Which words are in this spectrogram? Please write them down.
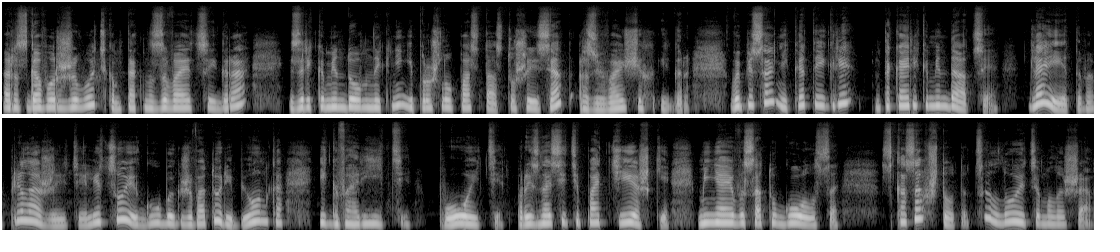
Разговор с животиком, так называется игра из рекомендованной книги прошлого поста «160 развивающих игр». В описании к этой игре такая рекомендация. Для этого приложите лицо и губы к животу ребенка и говорите, пойте, произносите потешки, меняя высоту голоса. Сказав что-то, целуйте малыша.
